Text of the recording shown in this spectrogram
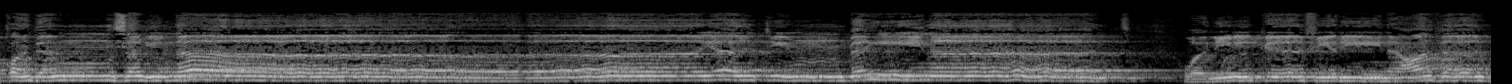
وقد أنزلنا آيات بينات وللكافرين عذاب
